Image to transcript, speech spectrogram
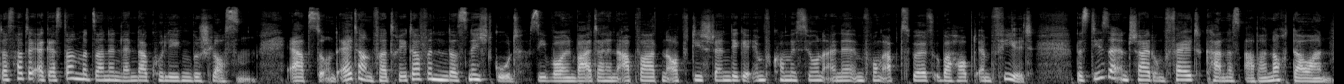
Das hatte er gestern mit seinen Länderkollegen beschlossen. Ärzte und Elternvertreter finden das nicht gut. Sie wollen weiterhin abwarten, ob die Ständige Impfkommission eine Impfung ab zwölf überhaupt empfiehlt. Bis diese Entscheidung Entscheidung fällt, kann es aber noch dauern.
